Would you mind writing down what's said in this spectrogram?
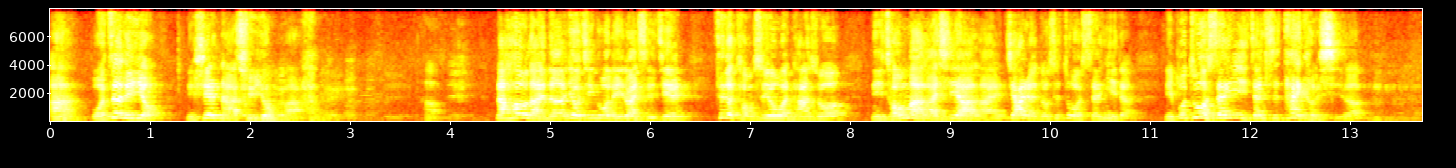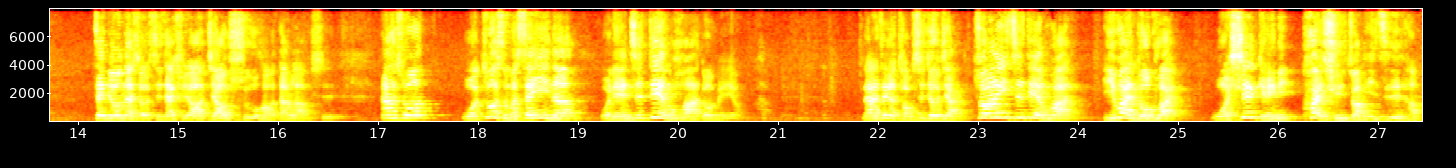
啊，我这里有，你先拿去用吧。好，那后来呢，又经过了一段时间，这个同事又问他说，你从马来西亚来，家人都是做生意的，你不做生意真是太可惜了。郑妞那时候是在学校教书哈，当老师，那他说我做什么生意呢？我连只电话都没有。那这个同事就讲，装一支电话一万多块，我先给你，快去装一支哈。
